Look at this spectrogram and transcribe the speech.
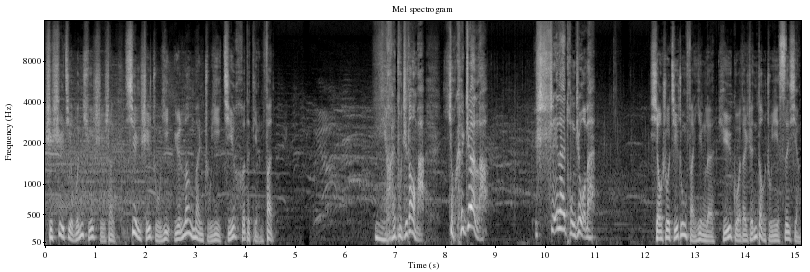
是世界文学史上现实主义与浪漫主义结合的典范。你还不知道吗？要开战了！谁来统治我们？小说集中反映了雨果的人道主义思想，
